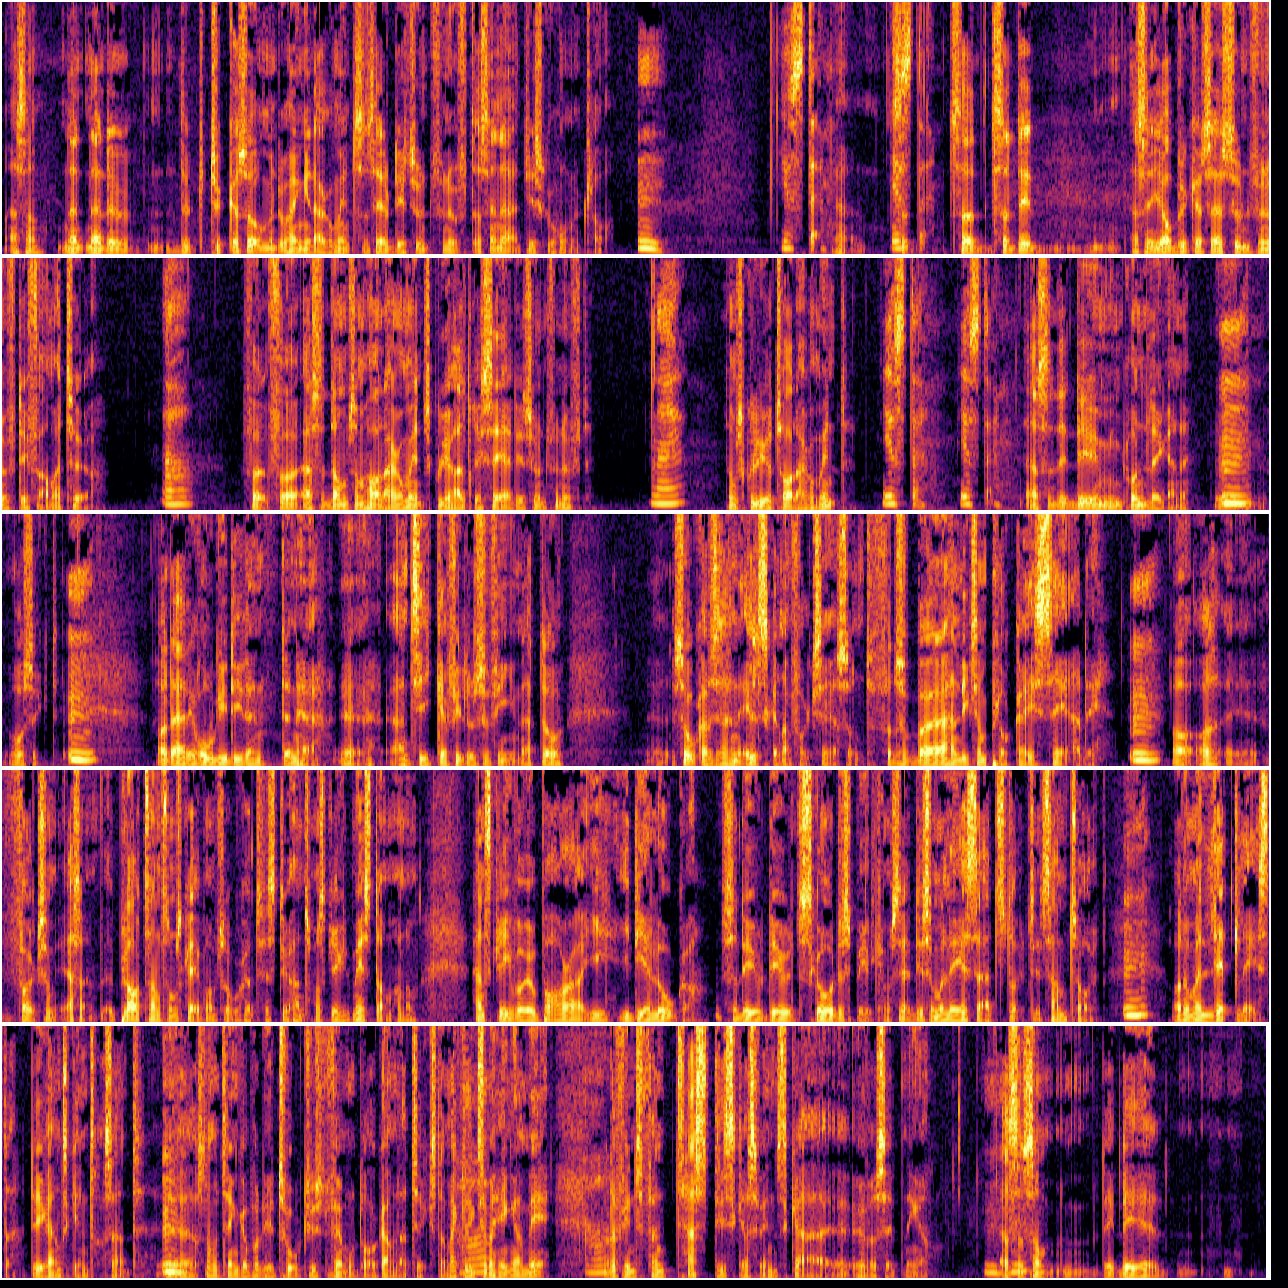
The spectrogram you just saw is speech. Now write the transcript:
Alltså när, när du, du tycker så men du har inget argument så säger du det är sunt förnuft och sen är diskussionen klar. Mm. Just det, Ja. just så, det. så, så det, alltså jag brukar säga sunt förnuft det är för amatörer. Ja, För, för alltså de som har ett argument skulle ju aldrig säga det är sunt förnuft. nej, De skulle ju ta ett argument. just det, just det. Alltså det, det är min grundläggande eh, Mm. åsikt. Mm. Och där är det roligt i den, den här eh, antika filosofin att då Sokrates han älskar när folk säger sånt. För så börjar han liksom plocka isär det. Mm. Och, och eh, folk som, alltså Platon som skrev om Sokrates, det är han som har skrivit mest om honom. Han skriver ju bara i, i dialoger. Så det är, ju, det är ju ett skådespel kan man säga. Det är som att läsa ett, ett samtal. Mm. Och de är lättlästa. Det är ganska intressant. Mm. Eh, alltså när man tänker på det är 2500 år gamla texter. Man kan Ja. liksom hänga med. Ja. Och det finns fantastiska svenska eh, översättningar. Mhm. Alltså som, det, det,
